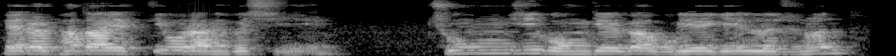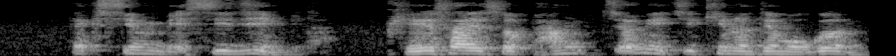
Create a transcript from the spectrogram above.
배를 바다에 띄우라는 것이 중지공계가 우리에게 일러주는 핵심 메시지입니다. 회사에서 방점이 찍히는 대목은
